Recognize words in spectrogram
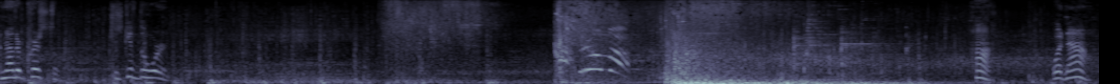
Another crystal. Just give the word. Huh. What now?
